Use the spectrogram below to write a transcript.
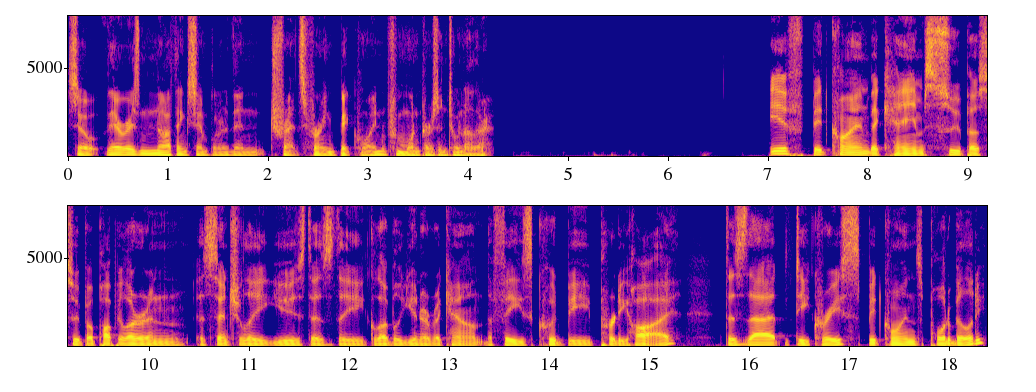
So there is nothing simpler than transferring Bitcoin from one person to another if Bitcoin became super, super popular and essentially used as the global unit of account, the fees could be pretty high. Does that decrease Bitcoin's portability?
